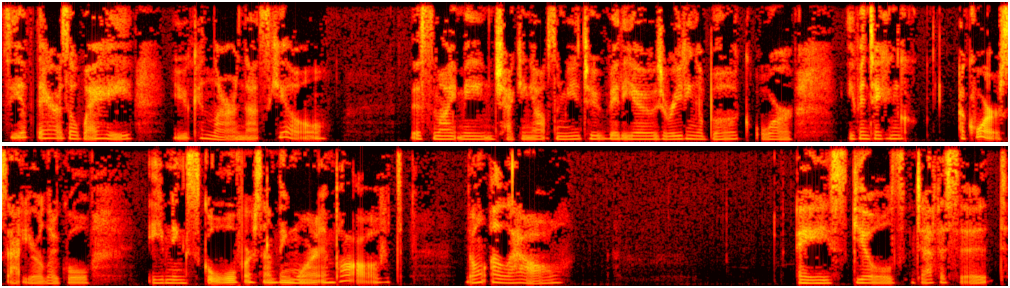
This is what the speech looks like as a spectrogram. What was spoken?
see if there is a way you can learn that skill. This might mean checking out some YouTube videos, reading a book, or even taking a course at your local evening school for something more involved. Don't allow a skills deficit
